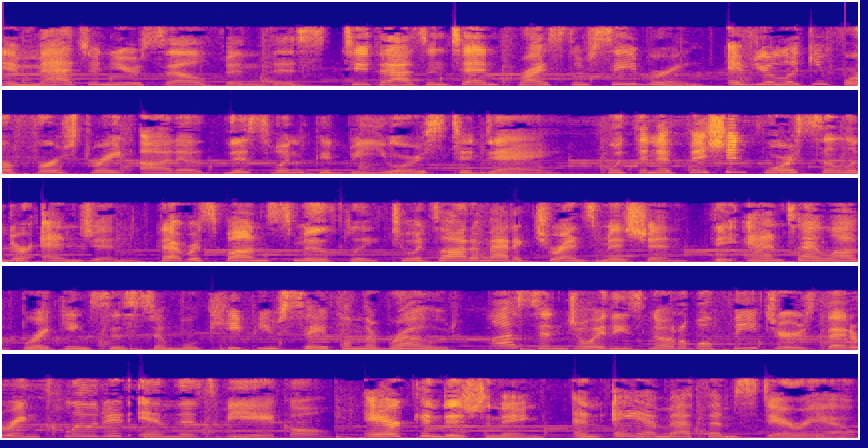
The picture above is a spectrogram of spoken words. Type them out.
Imagine yourself in this 2010 Chrysler Sebring. If you're looking for a first-rate auto, this one could be yours today. With an efficient four-cylinder engine that responds smoothly to its automatic transmission, the anti-lock braking system will keep you safe on the road. Plus, enjoy these notable features that are included in this vehicle. Air conditioning, an AM-FM stereo.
